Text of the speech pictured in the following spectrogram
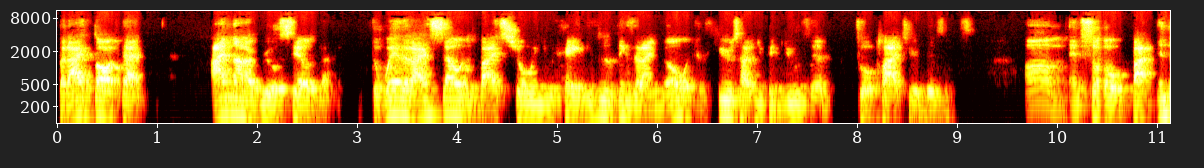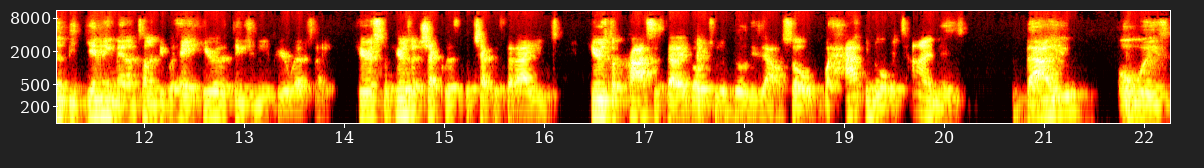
But I thought that I'm not a real sales guy. The way that I sell is by showing you, hey, these are the things that I know, and here's how you can use them to apply to your business. Um, and so by, in the beginning, man, I'm telling people, hey, here are the things you need for your website. Here's here's a checklist, the checklist that I use. Here's the process that I go to to build these out. So what happened over time is value always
